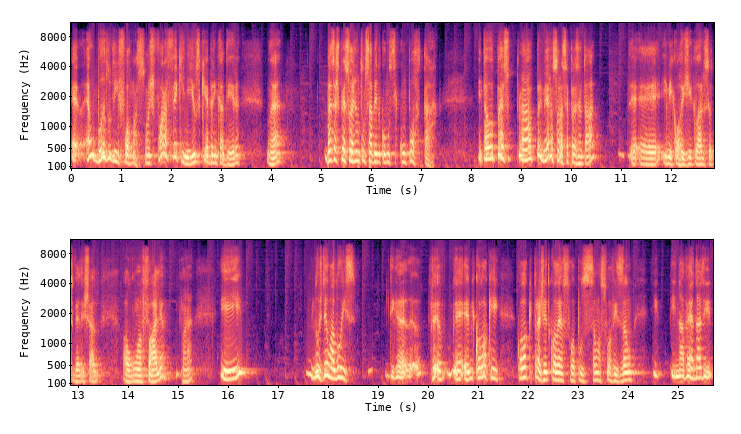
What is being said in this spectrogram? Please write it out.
É, é, um bando de informações, fora fake news, que é brincadeira, não é? mas as pessoas não estão sabendo como se comportar. Então eu peço para primeiro a senhora se apresentar é, é, e me corrigir, claro, se eu tiver deixado alguma falha, é? e nos dê uma luz. Diga, é, me coloque, coloque para a gente qual é a sua posição, a sua visão, e, e na verdade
